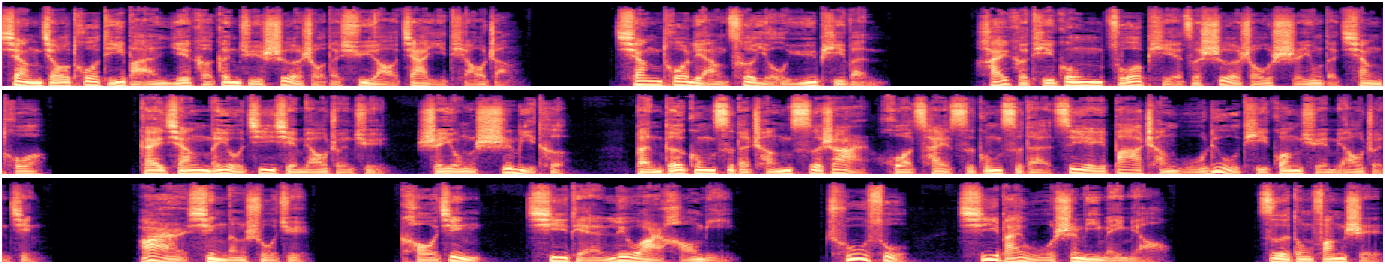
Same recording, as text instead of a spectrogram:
橡胶托底板也可根据射手的需要加以调整。枪托两侧有鱼皮纹，还可提供左撇子射手使用的枪托。该枪没有机械瞄准具，使用施密特、本德公司的乘四十二或蔡司公司的 ZA 八乘五六 T 光学瞄准镜。二、性能数据：口径七点六二毫米，初速七百五十米每秒，自动方式、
